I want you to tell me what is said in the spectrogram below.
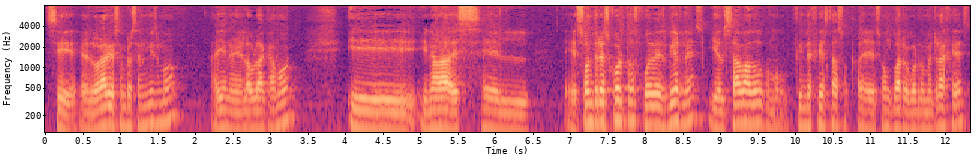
Sí, el horario siempre es el mismo, ahí en el aula Camón. Y, nada, es el, eh, son tres cortos, jueves, viernes, y el sábado, como fin de fiesta, son, eh, son cuatro cortometrajes,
